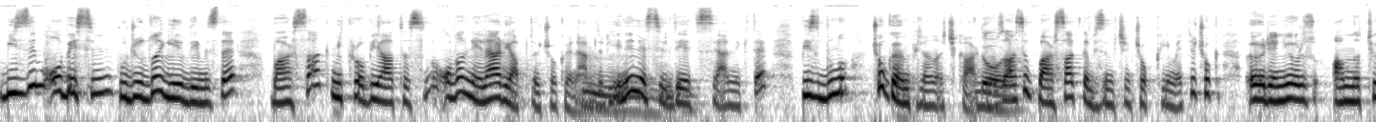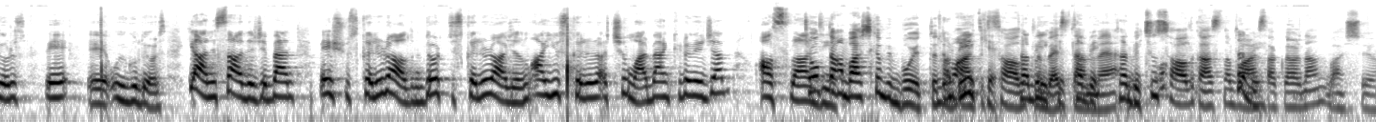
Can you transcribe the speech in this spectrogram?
bizim o besin vücuda girdiğimizde bağırsak mikrobiyatasının ona neler yaptığı çok önemlidir. Hmm. Yeni nesil diyetisyenlikte biz bunu çok ön plana çıkartıyoruz. Doğru. Artık bağırsak da bizim için çok kıymetli. Çok öğreniyoruz, anlatıyoruz ve e, uyguluyoruz. Yani sadece ben 500 kalori aldım, 400 kalori harcadım, ay 100 kalori açığım var, ben kilo vereceğim asla Çok değil. daha başka bir boyutta değil mi Tabii artık ki, sağlıklı tabii ki, beslenme? tabii, tabii. Bütün O- sağlık aslında Tabii. bağırsaklardan başlıyor.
